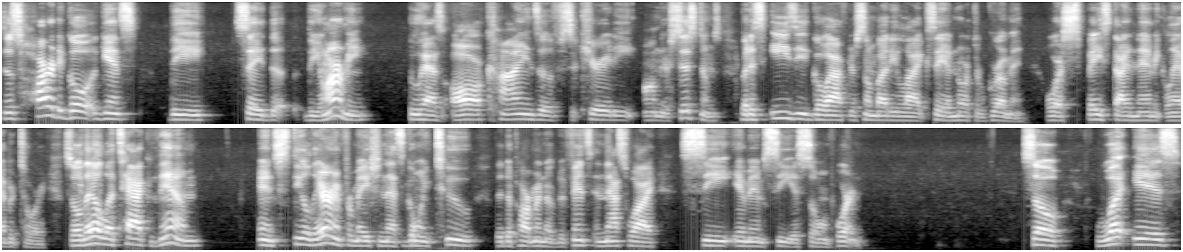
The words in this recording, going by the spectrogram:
So it's hard to go against the say the the army who has all kinds of security on their systems, but it's easy to go after somebody like, say, a Northrop Grumman or a Space Dynamic Laboratory. So they'll attack them and steal their information that's going to the Department of Defense. And that's why CMMC is so important. So, what is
